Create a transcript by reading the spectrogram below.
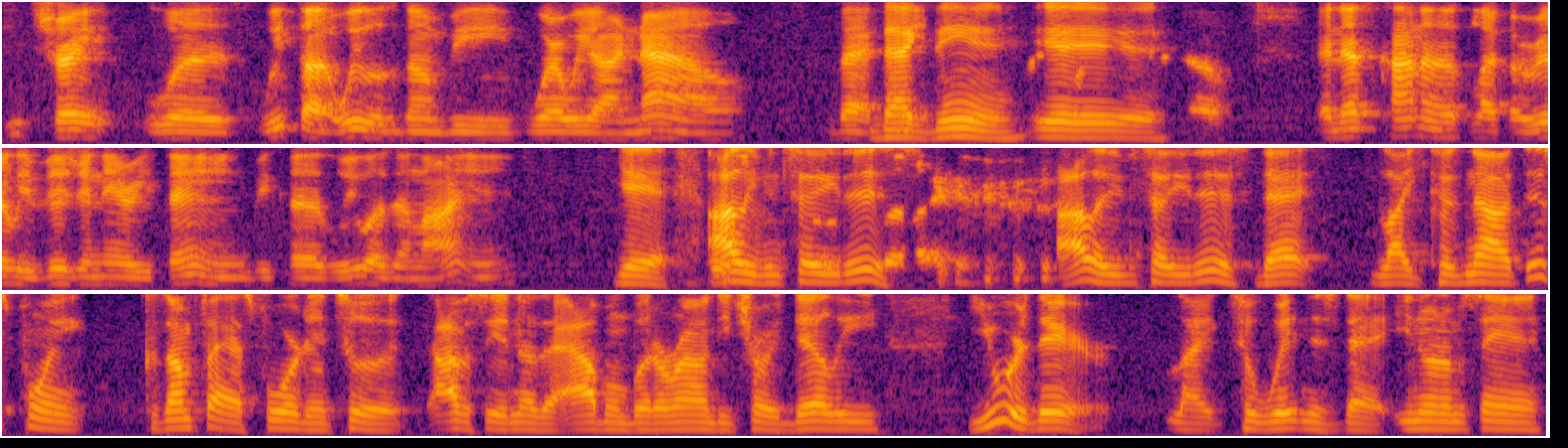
Detroit was we thought we was gonna be where we are now back Back then. Yeah, yeah, yeah. And that's kind of like a really visionary thing because we wasn't lying. Yeah. I'll even tell you this. I'll even tell you this that like because now at this point, because I'm fast forwarding to obviously another album, but around Detroit Deli, you were there like to witness that. You know what I'm saying?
